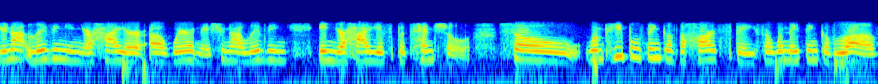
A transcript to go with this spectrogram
You're not living in your higher awareness. You're not living in your highest potential. So when people think of the heart space or when they think of love,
